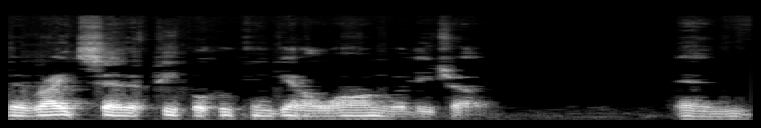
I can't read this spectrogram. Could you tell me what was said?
the right set of people who can get along with each other. And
